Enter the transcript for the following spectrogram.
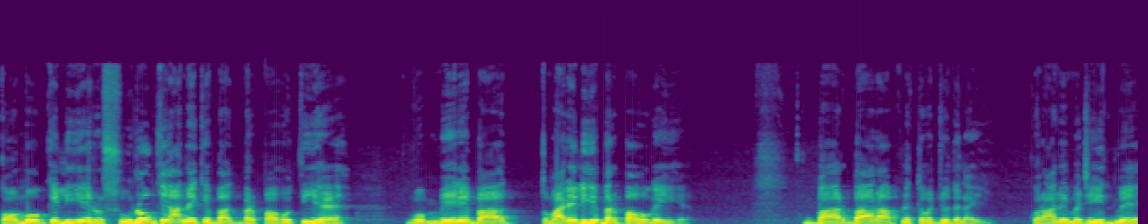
قوموں کے لیے رسولوں کے آنے کے بعد برپا ہوتی ہے، وہ میرے بعد تمہارے لیے برپا ہو گئی ہے۔ بار بار آپ نے توجہ دلائی۔ قرآن مجید میں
